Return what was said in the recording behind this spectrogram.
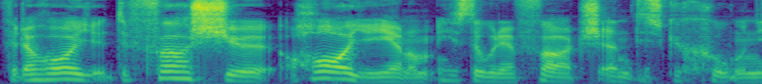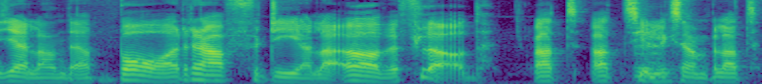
för det har ju, det förs ju, har ju genom historien förts en diskussion gällande att bara fördela överflöd. Att, att till exempel att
